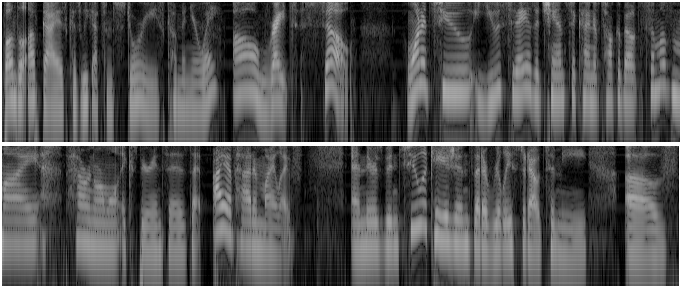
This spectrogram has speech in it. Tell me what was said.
Bundle up, guys, because we got some stories coming your way. All right. So I wanted to use today as a chance to kind of talk about some of my paranormal experiences that I have had in my life. And there's been two occasions that have really stood out to me of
